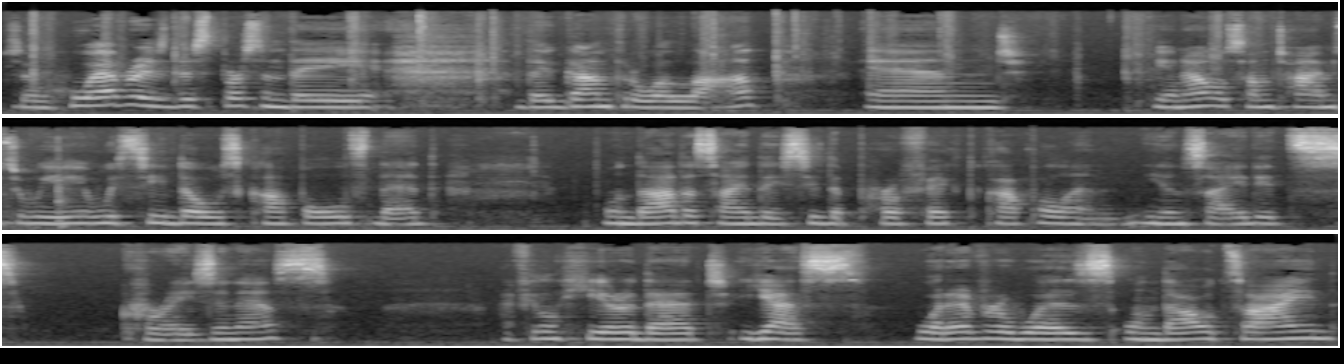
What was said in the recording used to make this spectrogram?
So whoever is this person they they've gone through a lot and you know sometimes we we see those couples that on the other side they see the perfect couple and inside it's craziness. I feel here that yes whatever was on the outside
